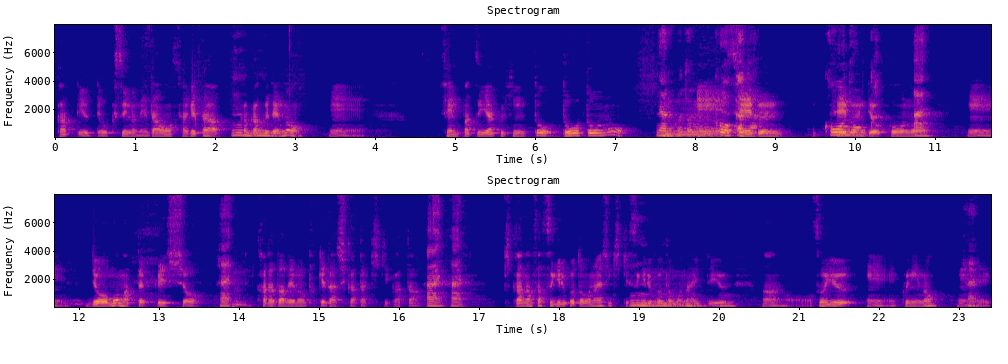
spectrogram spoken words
価って言ってお薬の値段を下げた価格での、えー先発医薬品と同等の、なるほど。うんえー効果が。成分、成分量、効能、はい。えー量も全く一緒。はい。うん体での溶け出し方、効き方。はい。はい。効かなさすぎることもないし、効きすぎることもないっていう、んんんあの、そういう、えー国の、えーはい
